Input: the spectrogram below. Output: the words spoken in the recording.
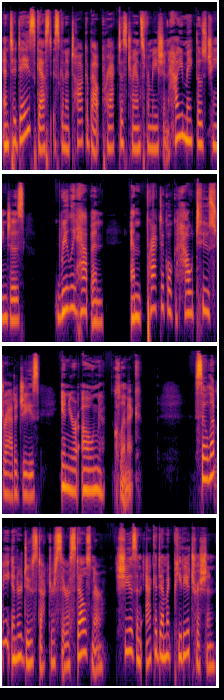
And today's guest is going to talk about practice transformation, how you make those changes really happen, and practical how to strategies in your own clinic. So let me introduce Dr. Sarah Stelzner. She is an academic pediatrician,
